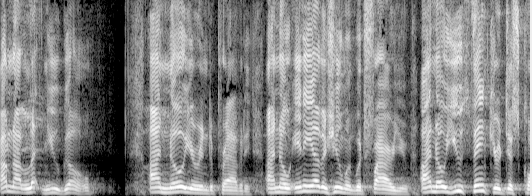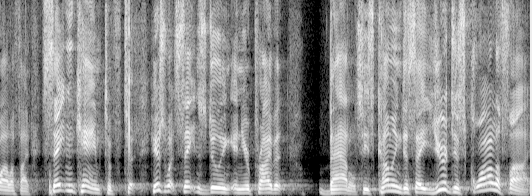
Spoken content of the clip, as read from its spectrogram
I'm not letting you go. I know you're in depravity. I know any other human would fire you. I know you think you're disqualified. Satan came to, to here's what Satan's doing in your private battles. He's coming to say, You're disqualified.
